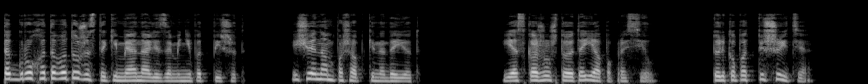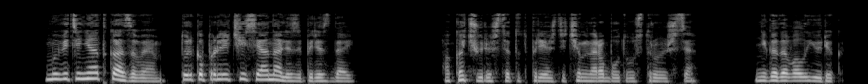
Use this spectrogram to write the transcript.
Так Грохотова тоже с такими анализами не подпишет. Еще и нам по шапке надает. Я скажу, что это я попросил. Только подпишите. Мы ведь и не отказываем, только пролечись и анализы пересдай. Окочуришься тут прежде, чем на работу устроишься, — негодовал Юрик.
